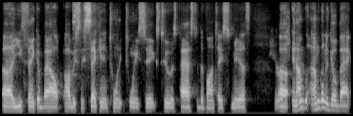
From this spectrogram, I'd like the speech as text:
uh, you think about obviously second and 20, 26, two is passed to DeVonta Smith. Sure, uh, sure. And I'm, I'm going to go back.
